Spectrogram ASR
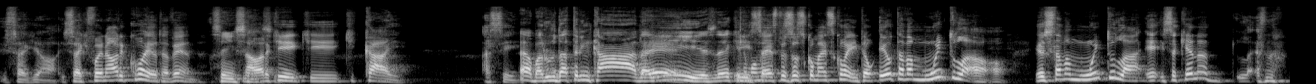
isso aqui, ó. Isso aqui foi na hora que correu, tá vendo? Sim, sim, Na hora sim. Que, que, que cai. Assim. É, o barulho da trincada É, ali. Esse daí é Isso, momento. aí as pessoas começam a correr. Então, eu tava muito lá, ó. Eu estava muito lá. E- Isso aqui é na.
